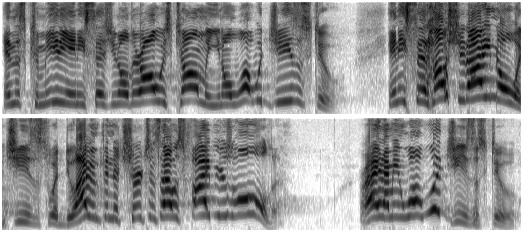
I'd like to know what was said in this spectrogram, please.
And this comedian, he says, you know, they're always telling me, you know, what would Jesus do? And he said, how should I know what Jesus would do? I haven't been to church since I was five years old, right? I mean, what would Jesus do?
